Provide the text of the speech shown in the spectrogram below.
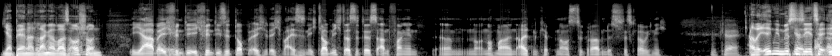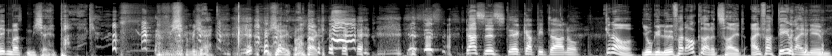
Ja, Bernhard Langer war es auch schon. Ja, aber ich finde, ich finde diese Doppel, ich, ich weiß es nicht. Ich glaube nicht, dass sie das anfangen, ähm, no, nochmal einen alten Captain auszugraben. Das, das glaube ich nicht. Okay. Aber irgendwie müssen Michael sie jetzt Ballack. ja irgendwas. Michael Ballack. Michael, Michael, Michael Ballack. Das ist. Der Capitano. Genau. Jogi Löw hat auch gerade Zeit. Einfach den reinnehmen.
